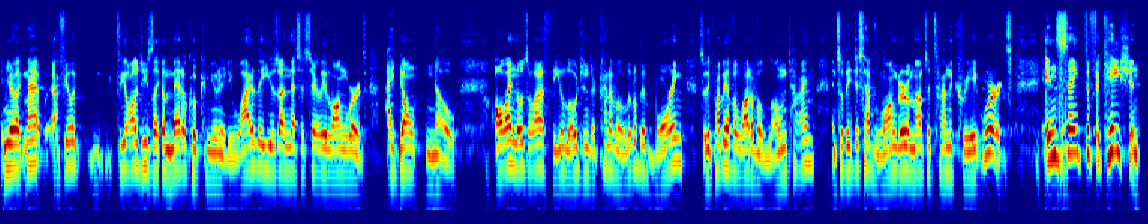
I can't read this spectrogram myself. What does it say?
And you're like, Matt, I feel like theology is like a medical community. Why do they use unnecessarily long words? I don't know. All I know is a lot of theologians are kind of a little bit boring, so they probably have a lot of alone time, and so they just have longer amounts of time to create words. In sanctification,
